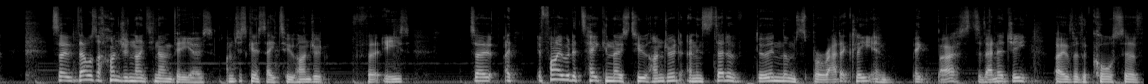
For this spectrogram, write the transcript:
so that was 199 videos. I'm just going to say 200 for ease. So I, if I would have taken those 200 and instead of doing them sporadically in big bursts of energy over the course of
